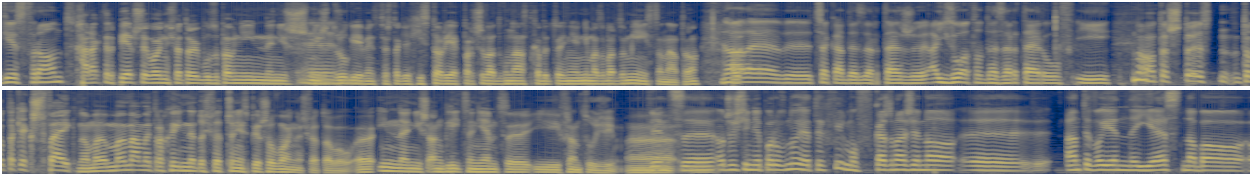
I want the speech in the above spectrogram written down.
gdzie jest front. charakter pierwszej wojny światowej był zupełnie inny niż, niż drugiej, więc też takie historie jak Parszywa Dwunastka, by tutaj nie, nie ma za bardzo miejsca na to. No ale y, CK dezerterzy, a i złoto dezerterów i No też to jest, to tak jak Szwejk, no my, my mamy trochę inne doświadczenie z pierwszą wojną światową, inne niż Anglicy, Niemcy i Francuzi. E, więc y, oczywiście nie porównuję tych filmów. W każdym razie no y, antywojenny jest, no bo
